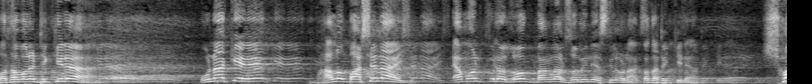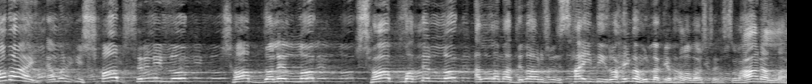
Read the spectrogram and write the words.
কথা বলেন ঠিক কিনা? ওনাকে ভালোবাসে নাই এমন কোন লোক বাংলার জমিনে ছিল না। কথা ঠিক কিনা? সবাই, এমনকি সব শ্রেণির লোক, সব দলের লোক, সব মতের লোক আল্লামা দিলার হোসেন সাইদি রহিমাহুল্লাহকে ভালোবাসতেন সুবহান আল্লাহ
